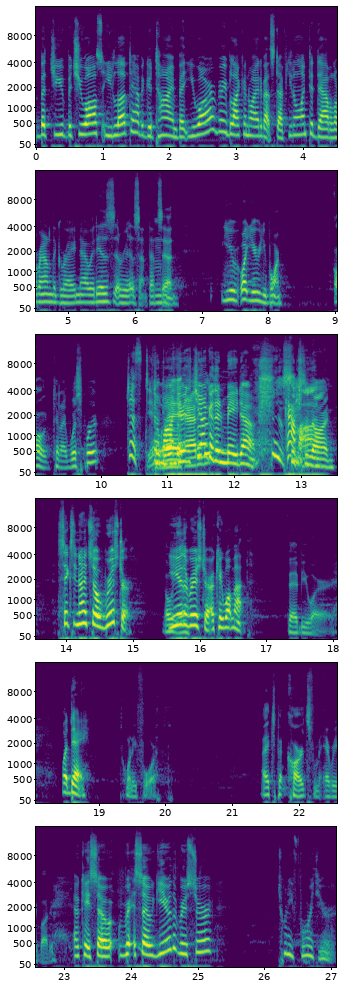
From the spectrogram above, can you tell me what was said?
but you, but you also you love to have a good time, but you are very black and white about stuff. You don't like to dabble around in the gray. No, it is or isn't. That's it. Mm-hmm. You, what year were you born? Oh, can I whisper it? Just do Come on, you're younger it? than me. Don't. Come on. 69 So rooster. Oh, year yeah. of the rooster. Okay, what month? February What day? 24th. I expect cards from everybody. Okay, so so year of the rooster, twenty fourth year.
